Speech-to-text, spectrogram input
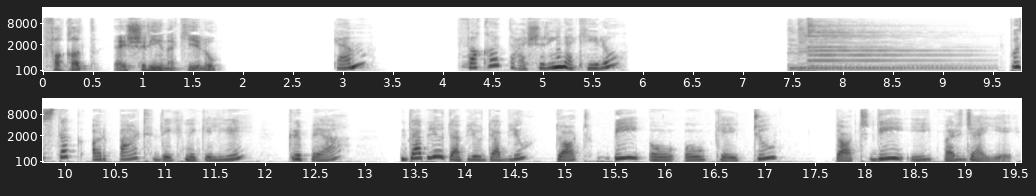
فقط عشرين كيلو كم؟ فقط عشرين كيلو؟ पुस्तक और पाठ देखने के लिए कृपया www.book2.de पर जाइए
